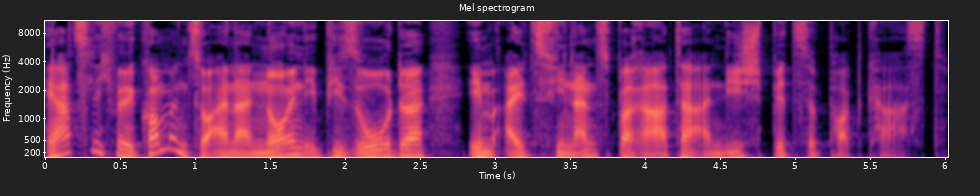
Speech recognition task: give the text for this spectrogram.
Herzlich willkommen zu einer neuen Episode im Als Finanzberater an die Spitze Podcast.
